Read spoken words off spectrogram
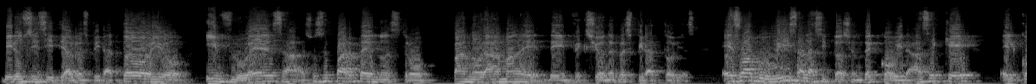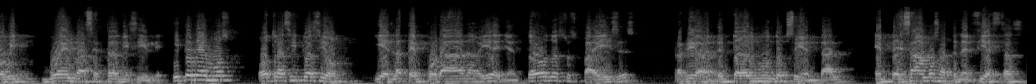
virus incitial respiratorio, influenza, eso hace parte de nuestro panorama de infecciones respiratorias. Eso agudiza la situación de COVID, hace que el COVID vuelva a ser transmisible. Y tenemos otra situación y es la temporada navideña. En todos nuestros países, prácticamente en todo el mundo occidental, empezamos a tener fiestas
